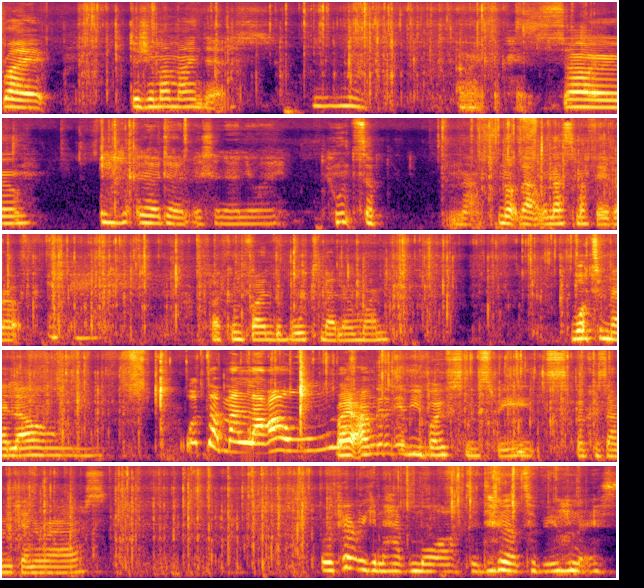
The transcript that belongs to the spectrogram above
Right. Does your mum mind this? Alright. Okay. So No, don't listen anyway. who wants a? No, not that one. That's my favorite. If I can find the watermelon one. Watermelon. Watermelon. Right, I'm gonna give you both some sweets because I'm generous. We're probably gonna have more after dinner, to be honest.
